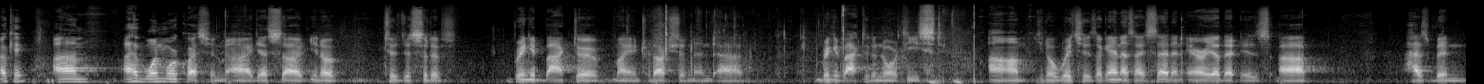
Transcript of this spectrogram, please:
Okay. Um, I have one more question, uh, I guess, uh, you know, to just sort of bring it back to my introduction and uh, bring it back to the Northeast, um, you know, which is, again, as I said, an area that is, uh, has been,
